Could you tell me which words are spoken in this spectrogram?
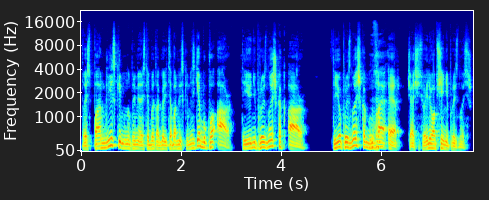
То есть по-английски, например, если бы так говорить об английском языке, буква R, ты ее не произносишь как R, ты ее произносишь как глухая R чаще всего, или вообще не произносишь.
